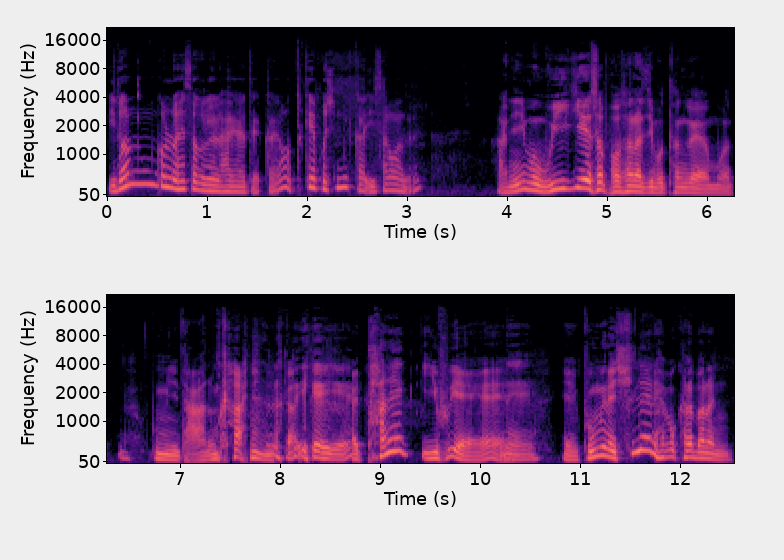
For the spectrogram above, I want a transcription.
이런 걸로 해석을 해야 될까요? 어떻게 보십니까 이 상황을? 아니 뭐 위기에서 벗어나지 못한 거야 뭐 국민이 다 아는 거 아닙니까? 예 예. 아니, 탄핵 이후에 네. 예, 국민의 신뢰를 회복할 만한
